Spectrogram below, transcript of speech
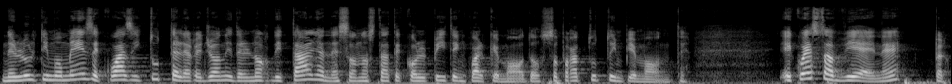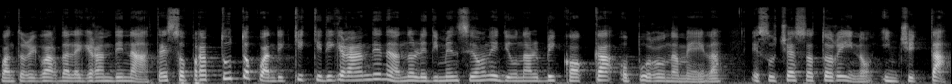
Nell'ultimo mese quasi tutte le regioni del nord Italia ne sono state colpite in qualche modo, soprattutto in Piemonte. E questo avviene, per quanto riguarda le grandinate, soprattutto quando i chicchi di grandine hanno le dimensioni di un'albicocca oppure una mela. È successo a Torino, in città,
